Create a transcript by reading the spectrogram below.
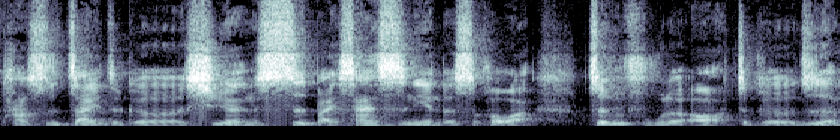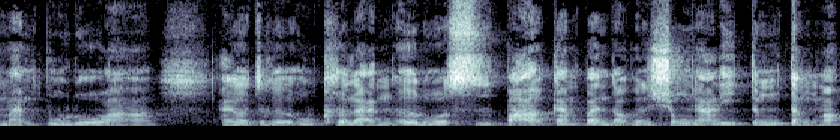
他是在这个西元四百三十年的时候啊，征服了哦这个日耳曼部落啊，还有这个乌克兰、俄罗斯、巴尔干半岛跟匈牙利等等哦，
